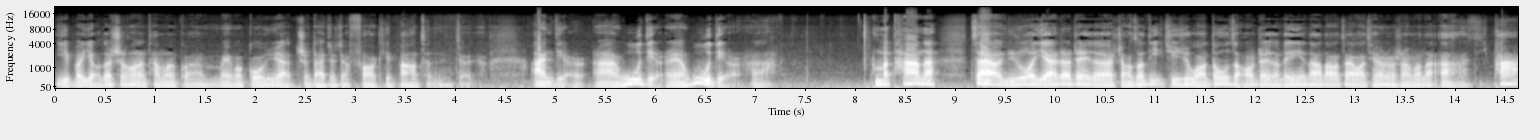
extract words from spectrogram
一般有的时候呢，他们管美国国务院指代就叫 Foggy Mountain，就叫暗底儿啊，屋顶儿呀，雾底儿啊。那么它呢，再你如果沿着这个沼泽地继续往东走，这个林荫大道再往前是什么呢？啊，啪！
